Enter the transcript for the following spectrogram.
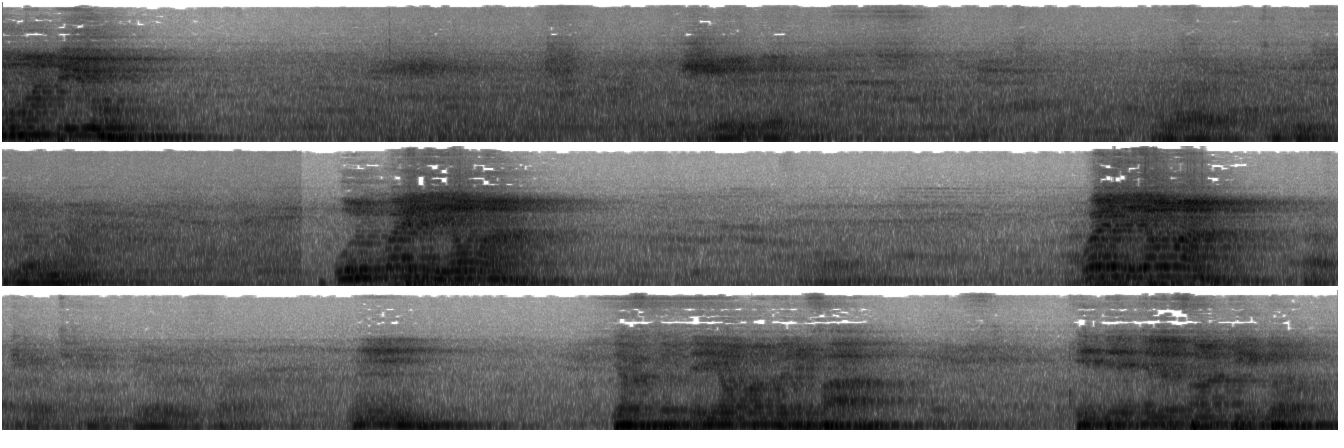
who want you? Scende. Guarda, ti si ama. Un eh. guai di ama. Guai di ama. Hmm. You have kept the Yoma very far. In the elephant kingdom,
